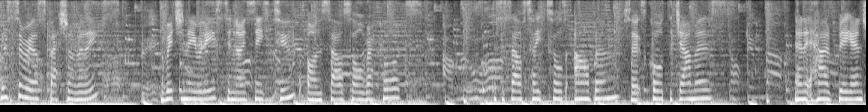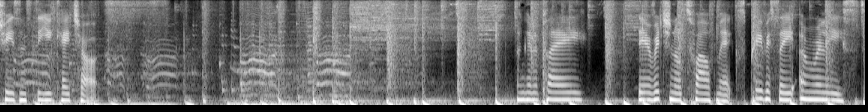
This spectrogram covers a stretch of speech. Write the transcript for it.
This is a real special release. Originally released in 1982 on Salsoul Records. It's a self titled album, so it's called The Jammers, and it had big entries into the UK charts. I'm going to play the original 12 mix, previously unreleased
